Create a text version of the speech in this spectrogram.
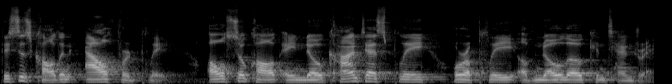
This is called an Alford plea, also called a no contest plea or a plea of nolo contendere.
